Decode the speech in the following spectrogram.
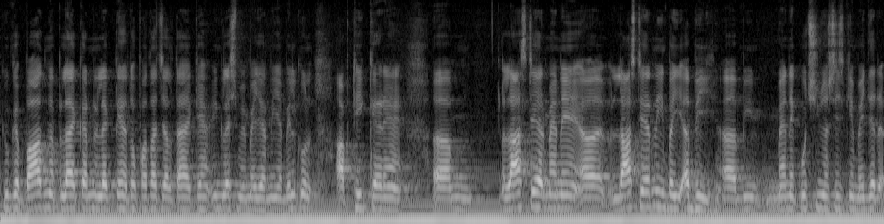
क्योंकि बाद में अप्लाई करने लगते हैं तो पता चलता है कि हम इंग्लिश में मेजर नहीं है। बिल्कुल, आप ठीक कह रहे हैं। लास्ट ईयर मैंने लास्ट ईयर नहीं, भाई, अभी अभी मैंने कुछ यूनिवर्सिटीज़ के मेजर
